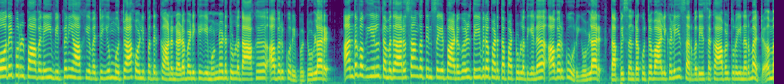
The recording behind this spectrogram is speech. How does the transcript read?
போதைப்பொருள் பாவனை விற்பனை ஆகியவற்றையும் முற்றாக ஒழிப்பதற்கான நடவடிக்கையை முன்னெடுத்துள்ளதாக அவர் குறிப்பிட்டுள்ளார். அந்த வகையில் தமது அரசாங்கத்தின் செயற்பாடுகள் தீவிரப்படுத்தப்பட்டுள்ளது என அவர் கூறியுள்ளார். தப்பி சென்ற குற்றவாளிகளை சர்வதேச காவல்துறையினர் மற்றும்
